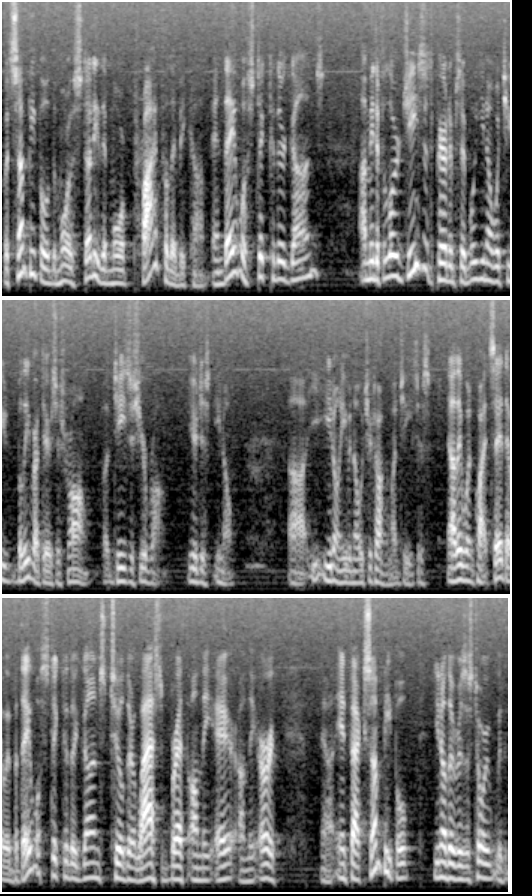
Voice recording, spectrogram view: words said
But some people, the more they study, the more prideful they become. And they will stick to their guns I mean, if the Lord Jesus appeared to him and said, well, you know, what you believe right there is just wrong. But Jesus, you're wrong. You're just, you know, uh, you, you, don't even know what you're talking about, Jesus. Now, they wouldn't quite say it that way, but they will stick to their guns till their last breath on the air, on the earth. Now, in fact, some people, you know, there was a story with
